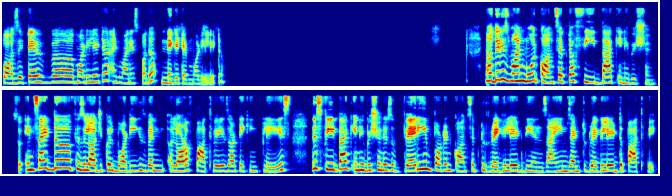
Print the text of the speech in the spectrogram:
positive uh, modulator and one is for the negative modulator. Now there is one more concept of feedback inhibition. So inside the physiological bodies, when a lot of pathways are taking place, this feedback inhibition is a very important concept to regulate the enzymes and to regulate the pathway.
